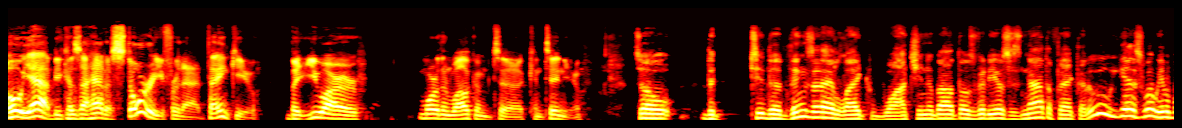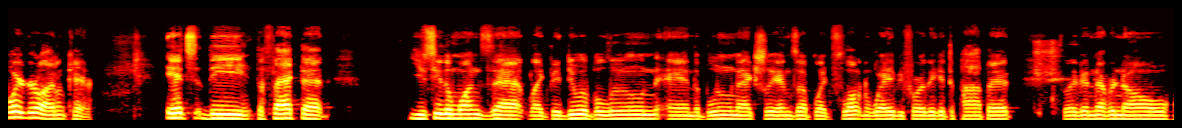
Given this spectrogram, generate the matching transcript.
oh yeah, because I had a story for that. Thank you. But you are more than welcome to continue. So the to the things that I like watching about those videos is not the fact that oh guess what we have a boy or girl I don't care. It's the the fact that you see the ones that like they do a balloon and the balloon actually ends up like floating away before they get to pop it, so they never know.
